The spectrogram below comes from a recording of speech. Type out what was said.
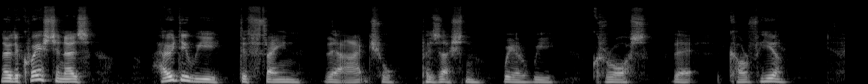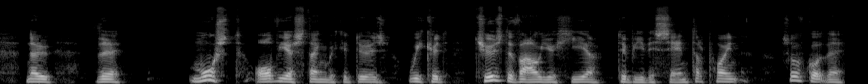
Now the question is, how do we define the actual position where we cross the curve here? Now the most obvious thing we could do is we could choose the value here to be the centre point. So we've got the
